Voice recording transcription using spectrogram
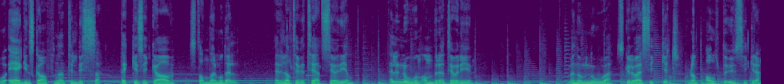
Og egenskapene til disse dekkes ikke av standardmodellen, relativitetsteorien eller noen andre teorier. Men om noe skulle være sikkert blant alt det usikre,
